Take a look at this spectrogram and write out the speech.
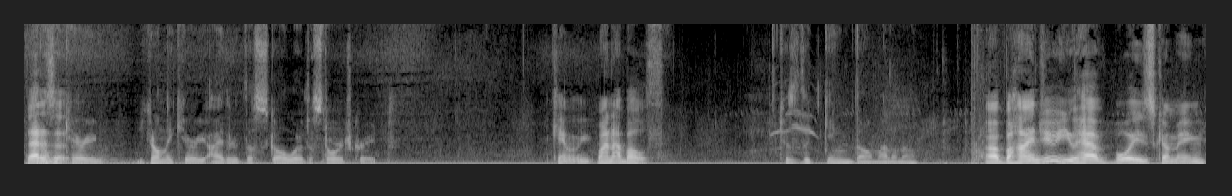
That You a... carry. You can only carry either the skull or the storage crate. Can't we... Why not both? Cause the game dumb. I don't know. Uh, behind you, you have boys coming.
